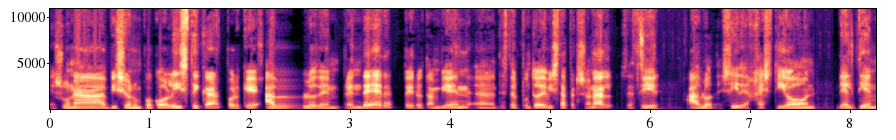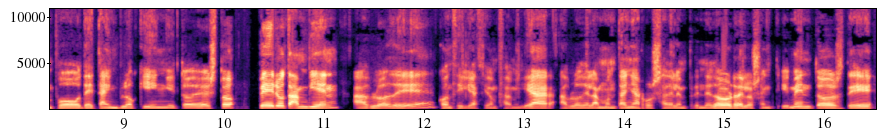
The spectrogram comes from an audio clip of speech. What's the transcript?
es una visión un poco holística porque hablo de emprender, pero también eh, desde el punto de vista personal. Es decir, hablo de sí, de gestión del tiempo, de time blocking y todo esto, pero también hablo de conciliación familiar, hablo de la montaña rusa del emprendedor, de los sentimientos, de,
